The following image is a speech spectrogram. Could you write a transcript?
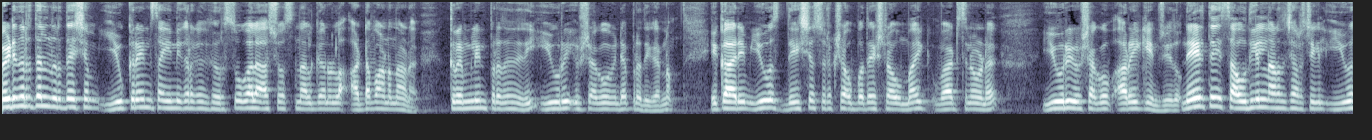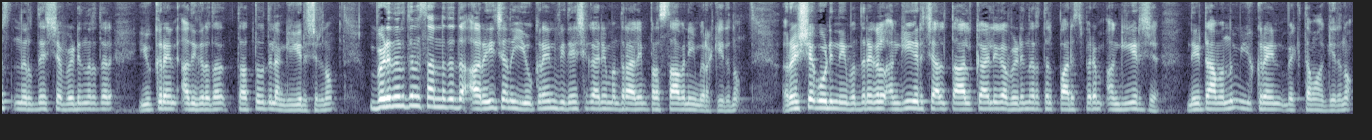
വെടിനിർത്തൽ നിർദ്ദേശം യുക്രൈൻ സൈനികർക്ക് ഹ്രസ്വകാല ആശ്വാസം നൽകാനുള്ള അടവാണെന്നാണ് ക്രെംലിൻ പ്രതിനിധി യൂറി ഉഷാഗോവിന്റെ പ്രതികരണം. ഇക്കാര്യം യു എസ് ദേശീയ സുരക്ഷാ ഉപദേഷ്ടാവ് മൈക്ക് വാട്സിനോട് യൂറി ഉഷാഗോവ് അറിയിക്കുകയും ചെയ്തു. നേരത്തെ സൗദിയിൽ നടന്ന ചർച്ചയിൽ യു എസ് നിർദ്ദേശിച്ച വെടിനിർത്തൽ യുക്രൈൻ അധികൃതർ തത്വത്തിൽ അംഗീകരിച്ചിരുന്നു. വെടിനിർത്തൽ സന്നദ്ധത അറിയിച്ചെന്ന് യുക്രൈൻ വിദേശകാര്യ മന്ത്രാലയം പ്രസ്താവനയും ഇറക്കിയിരുന്നു. റഷ്യ കൂടി നിബന്ധനകൾ അംഗീകരിച്ചാൽ താൽക്കാലിക വെടിനിർത്തൽ പരസ്പരം അംഗീകരിച്ച് നീട്ടാമെന്നും യുക്രൈൻ വ്യക്തമാക്കിയിരുന്നു.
